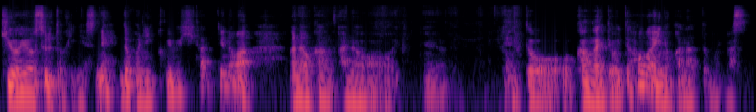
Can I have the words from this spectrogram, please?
休養するときにですね、どこに行くべきかっていうのは、あの、かんあの、えっと、考えておいた方がいいのかなと思います。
